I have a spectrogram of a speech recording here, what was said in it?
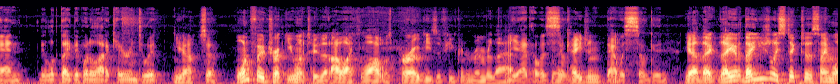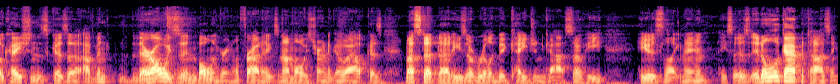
and it looked like they put a lot of care into it. Yeah. So One food truck you went to that I liked a lot was Pierogies, if you can remember that. yeah, that was The so, Cajun. that was so good. Yeah, they they they usually stick to the same locations because uh, I've been they're always in Bowling Green on Fridays, and I'm always trying to go out because my stepdad he's a really big Cajun guy, so he he was like, man, he says it don't look appetizing,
